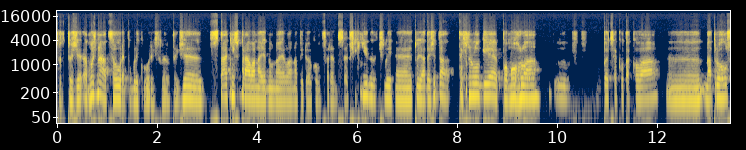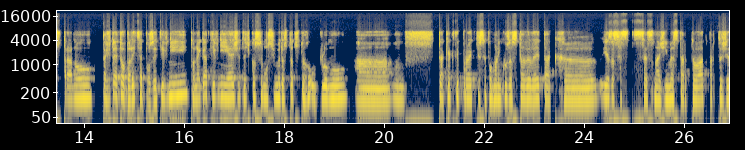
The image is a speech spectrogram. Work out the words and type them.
protože, a možná celou republiku urychlil. Takže státní zpráva najednou najela na videokonference. Všichni začali eh, to dělat, takže ta technologie pomohla vůbec jako taková. E, na druhou stranu, takže to je to velice pozitivní. To negativní je, že teď se musíme dostat z toho útlumu a tak, jak ty projekty se pomalinku zastavily, tak e, je zase se snažíme startovat, protože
